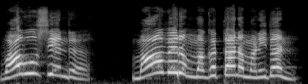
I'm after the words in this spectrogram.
வஉசி என்ற மாபெரும் மகத்தான மனிதன்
